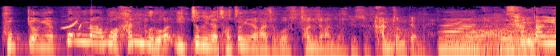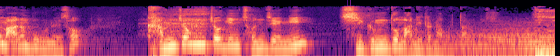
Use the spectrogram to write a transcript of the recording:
국경에 뽕나무 한 그루가 이쪽이냐 저쪽이냐 가지고 전쟁한 적도 있어요. 감정 때문에. 상당히 많은 부분에서 감정적인 전쟁이 지금도 많이 일어나고 있다는 거죠.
